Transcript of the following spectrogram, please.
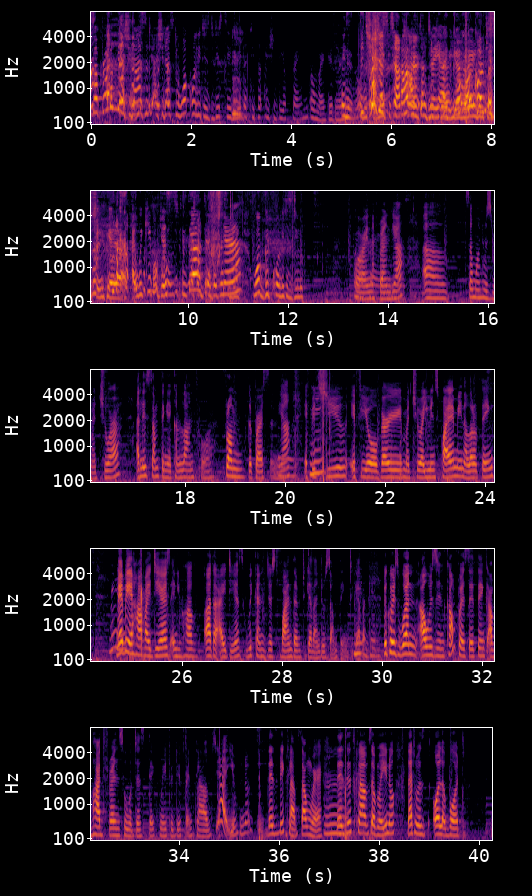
But probably I should ask you, I should ask you what qualities did you see in me that you thought I should be your friend? Oh my goodness. Anyway, Did you just tap I'm her? just No, yeah, like, you have a very good question, Pierra. Uh, We keep just. qualities- yeah, that's- that's. What good qualities do you look for For in a friend, yeah? Uh, someone who's mature, at least something I can learn for from the person, yeah? If it's you, if you're very mature, you inspire me in a lot of things. Maybe I have ideas and you have other ideas. We can just bind them together and do something together. Because when I was in campus, I think I've had friends who will just take me to different clubs. Yeah, you've know, there's big club somewhere. There's this club somewhere. You know, that was all about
